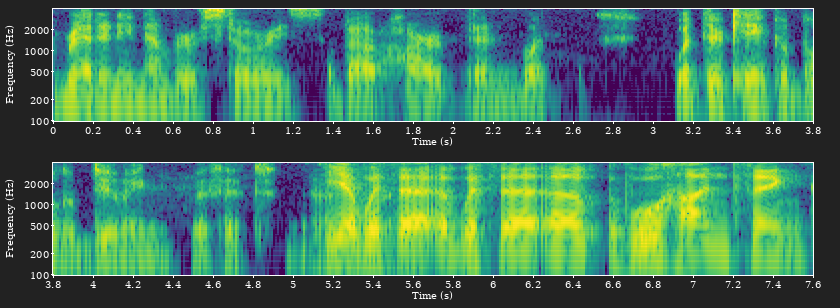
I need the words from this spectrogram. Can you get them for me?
read any number of stories about HAARP and what what they're capable of doing with it. Yeah, with uh, the with the uh, Wuhan thing.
